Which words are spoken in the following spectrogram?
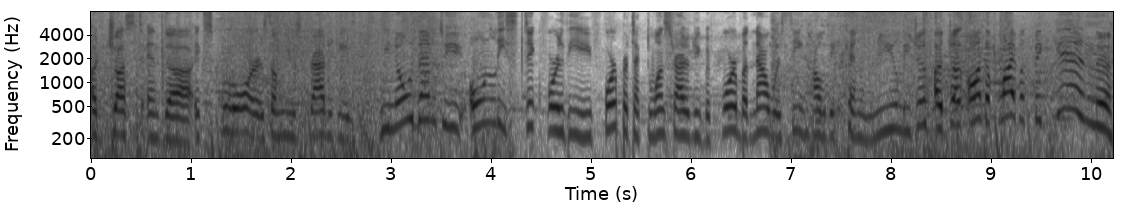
adjust and uh, explore some new strategies. We know them to only stick for the 4 Protect 1 strategy before, but now we're seeing how they can really just adjust on the fly, but begin!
